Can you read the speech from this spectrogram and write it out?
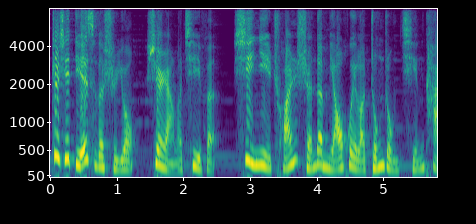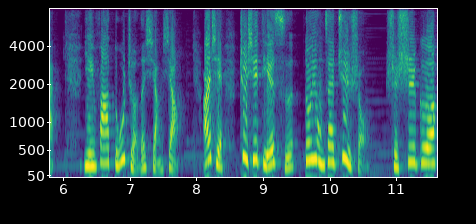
这些叠词的使用渲染了气氛。细腻传神地描绘了种种情态，引发读者的想象。而且这些叠词都用在句首，使诗歌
